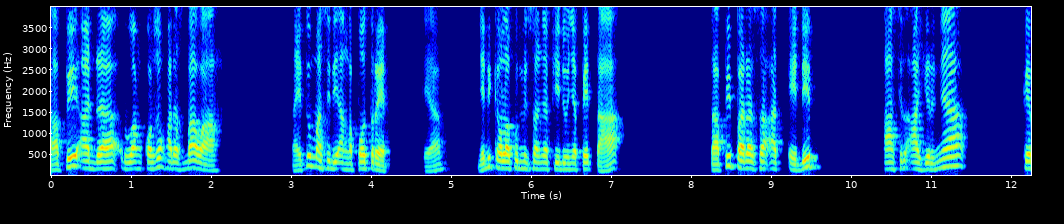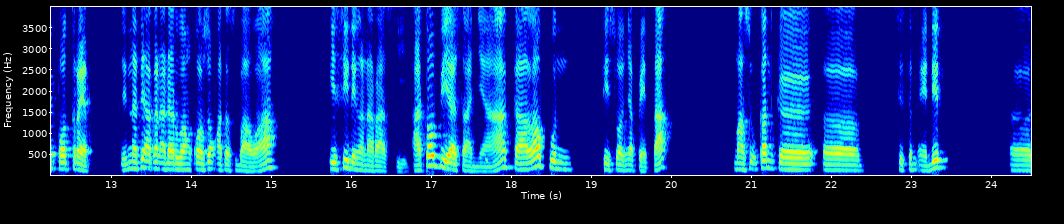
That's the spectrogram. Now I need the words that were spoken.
tapi ada ruang kosong atas bawah. Nah itu masih dianggap potret. Ya, jadi kalaupun misalnya videonya peta, tapi pada saat edit hasil akhirnya ke potret. Jadi nanti akan ada ruang kosong atas bawah, isi dengan narasi. Atau biasanya, kalaupun visualnya peta, masukkan ke eh, sistem edit, eh,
